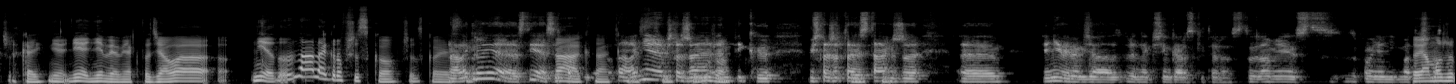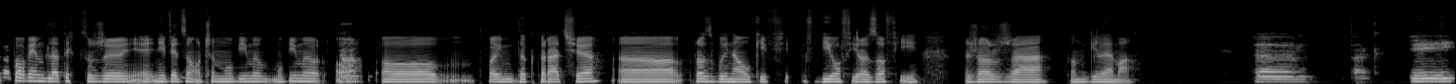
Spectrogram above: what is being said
Czekaj, nie, nie, nie wiem jak to działa. Nie, no na Allegro wszystko, wszystko jest. Na Allegro jest, jest. Tak, tak. tak jest, nie, myślę, że Empik, myślę, że to tak, jest tak, tak że e, ja nie wiem, jak działa rynek księgarski teraz. To dla mnie jest zupełnie enigmatyczne. To ja może sprawa. powiem dla tych, którzy nie, nie, wiedzą, o czym mówimy. Mówimy o, o Twoim doktoracie e, Rozwój nauki w, w biofilozofii Georgesa Kongilema. Um, tak. I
